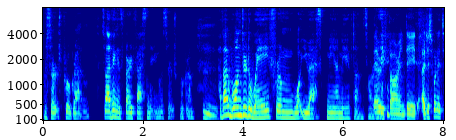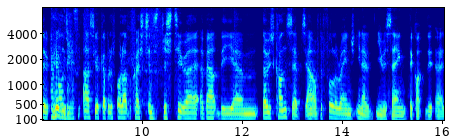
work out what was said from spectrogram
research program. So I think it's a very fascinating research program. Mm. Have I wandered away from what you asked me? I may have done. Sorry. Very far indeed. I just wanted to ask you a couple of follow up questions just to uh, about the um, those concepts out of the fuller range. You know, you were saying the, the uh,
